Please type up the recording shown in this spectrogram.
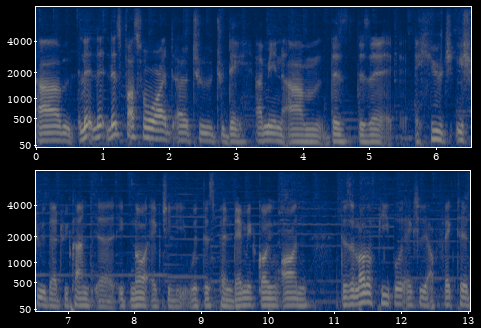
Um, let, let, us fast forward uh, to today. I mean, um, there's there's a, a huge issue that we can't uh, ignore actually with this pandemic going on. There's a lot of people actually affected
